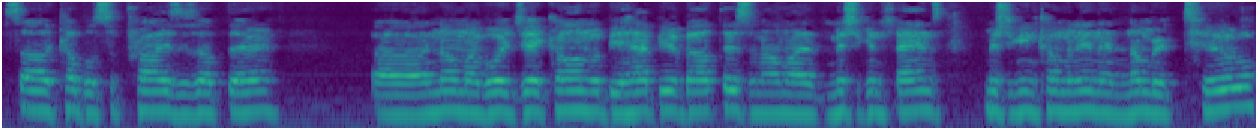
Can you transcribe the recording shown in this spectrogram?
Saw a couple surprises up there. Uh, I know my boy Jay Cohen would be happy about this, and all my Michigan fans. Michigan coming in at number two.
